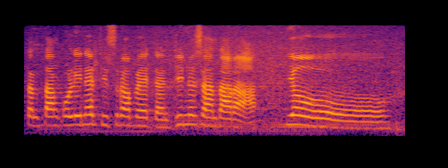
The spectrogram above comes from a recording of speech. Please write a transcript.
tentang kuliner di Surabaya dan di Nusantara. Yo.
